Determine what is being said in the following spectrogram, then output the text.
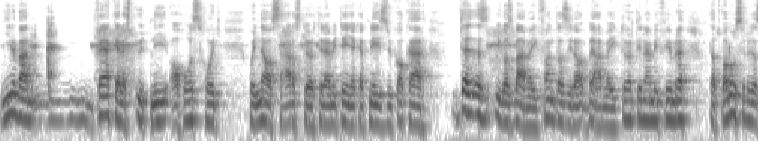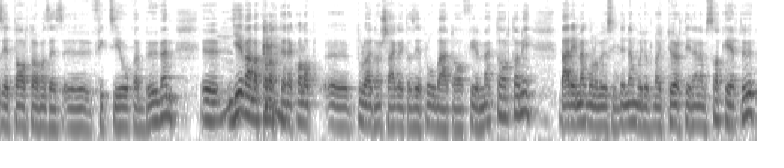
nyilván fel kell ezt ütni ahhoz, hogy, hogy ne a száraz történelmi tényeket nézzük, akár de ez igaz bármelyik fantazira, bármelyik történelmi filmre, tehát valószínű, hogy azért tartalmaz ez ö, fikciókat bőven. Ö, nyilván a karakterek alap ö, tulajdonságait azért próbálta a film megtartani, bár én megmondom őszintén, nem vagyok nagy történelem szakértő,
